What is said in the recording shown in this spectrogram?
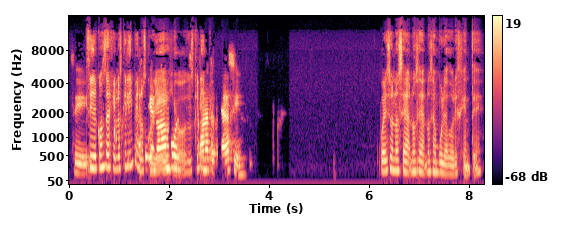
Sí. Sí, el conserje, los que limpian los no colegios, bullying, los que van a terminar así. Por eso no, sea, no, sea, no sean buleadores, gente.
